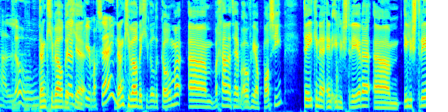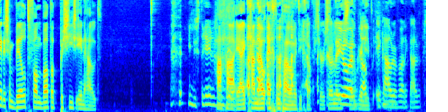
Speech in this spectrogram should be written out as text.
Hallo. Dankjewel dat Leuk je... dat ik hier mag zijn. Dankjewel dat je wilde komen. Ehm, we gaan het hebben over jouw passie. Tekenen en illustreren. Ehm, illustreren is een beeld van wat dat precies inhoudt. Illustreren. is een Haha, beeld. ja, ik ga nou echt ophouden met die grapjes hoor. Zo leuk is het ook weer niet. Ik hou ervan, ik hou ervan.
